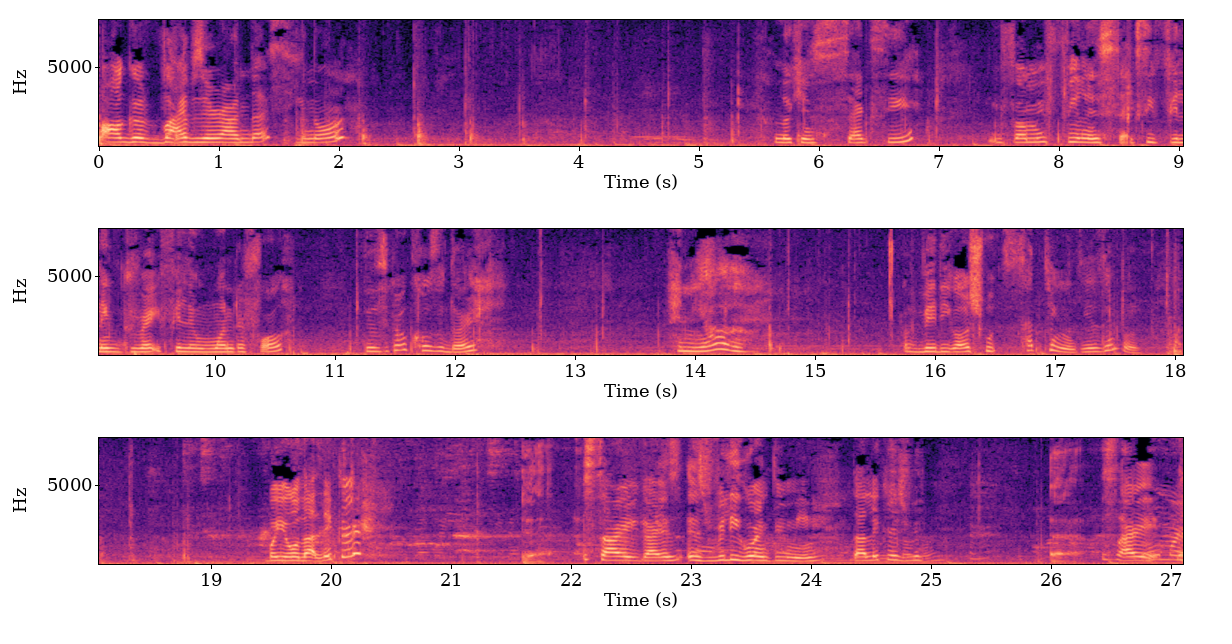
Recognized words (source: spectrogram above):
all good vibes around us, you know. Looking sexy. You feel me? Feeling sexy, feeling great, feeling wonderful. This girl close the door. And yeah. Video shoot settings, you see me? But yo, that liquor. Sorry guys, it's really going through me. That liquor is re- sorry. Oh my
